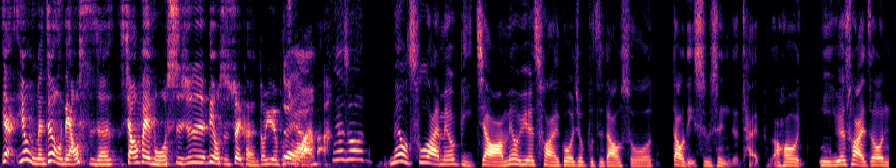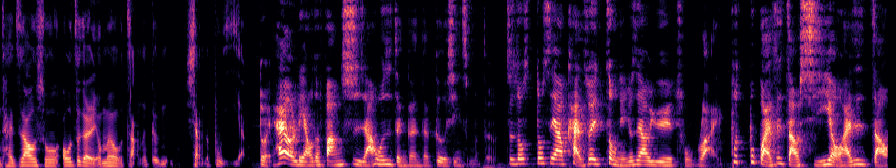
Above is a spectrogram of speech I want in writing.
要用你们这种聊死的消费模式，就是六十岁可能都约不出来吧？啊、应该说没有出来，没有比较啊，没有约出来过就不知道说到底是不是你的 type。然后你约出来之后，你才知道说哦，这个人有没有长得跟你想的不一样？对，还有聊的方式啊，或是整个人的个性什么的，这都都是要看。所以重点就是要约出来，不不管是找喜友还是找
